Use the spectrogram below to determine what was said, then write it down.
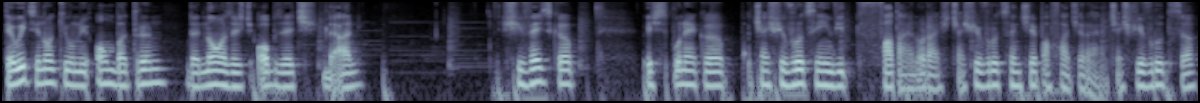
Te uiți în ochii unui om bătrân de 90-80 de ani și vezi că își spune că ce aș fi vrut să invit fata aia în oraș, ce aș fi vrut să încep afacerea aia, ce aș fi vrut să,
